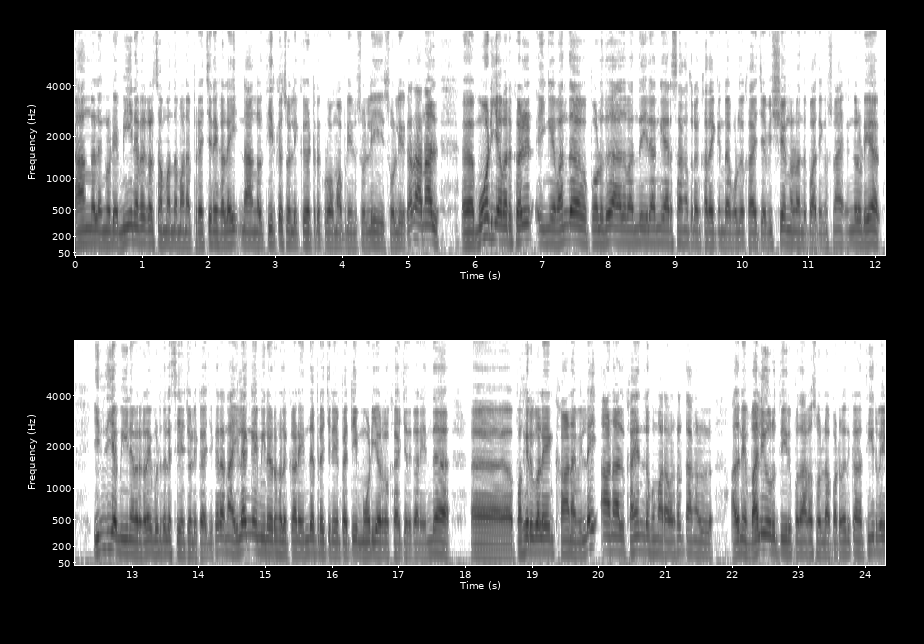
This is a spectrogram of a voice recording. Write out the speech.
நாங்கள் எங்களுடைய மீனவர்கள் சம்பந்தமான பிரச்சனைகளை நாங்கள் தீர்க்க சொல்லி கேட்டிருக்கிறோம் அப்படின்னு சொல்லி சொல்லியிருக்கார். ஆனால் மோடி அவர்கள் இங்கே வந்த பொழுது அதாவது வந்து இலங்கை அரசாங்கத்துடன் கதைக்கின்ற பொழுது கதைச்ச விஷயங்கள் வந்து பார்த்தீங்கன்னு சொன்னால் எங்களுடைய இந்திய மீனவர்களை விடுதலை செய்ய சொல்லி கதைச்சிருக்கார். ஆனால் இலங்கை மீனவர்களுக்கான எந்த பிரச்சனையை பற்றி மோடி அவர்கள் கதைச்சதுக்கான எந்த பகிர்வுகளையும் காணவில்லை. ஆனால் கயேந்திரகுமார் அவர்கள் தாங்கள் அதனை வலியுறுத்தி இருப்பதாக சொல்லப்பட்டது இதுக்கான தீர்வை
